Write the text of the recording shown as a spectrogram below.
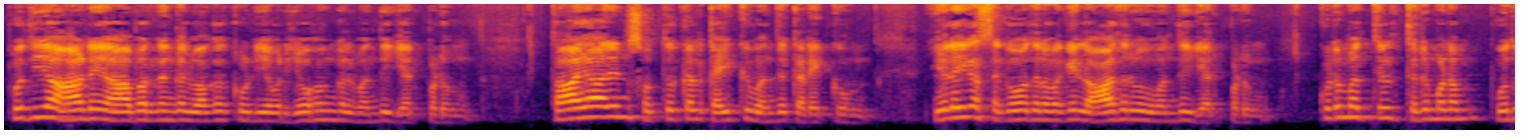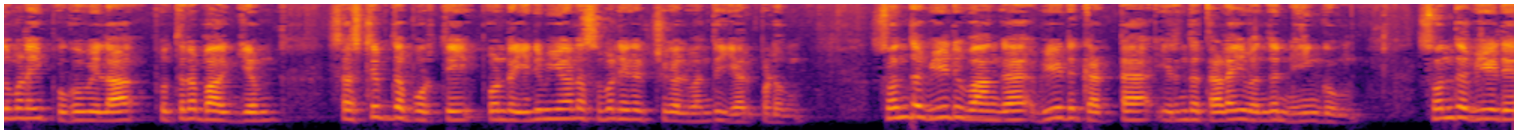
புதிய ஆடை ஆபரணங்கள் வாங்கக்கூடிய ஒரு யோகங்கள் வந்து ஏற்படும். தாயாரின் சொத்துக்கள் கைக்கு வந்து கிடைக்கும். இளைய சகோதர வகையில் ஆதரவு வந்து ஏற்படும். குடும்பத்தில் திருமணம் புதுமனை புகுவிழா புத்திரபாகியம் சஷ்டிப்த பூர்த்தி போன்ற இனிமையான சுப நிகழ்ச்சிகள் வந்து ஏற்படும். சொந்த வீடு வாங்க வீடு கட்ட இருந்த தடை வந்து நீங்கும். சொந்த வீடு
